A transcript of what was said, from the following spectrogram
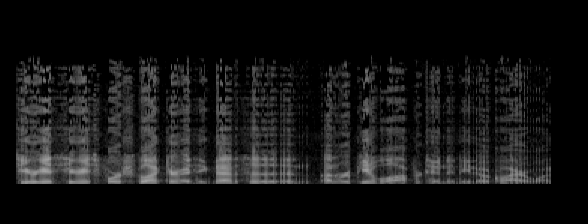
serious, serious Porsche collector, I think that is a, an unrepeatable opportunity to acquire one.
